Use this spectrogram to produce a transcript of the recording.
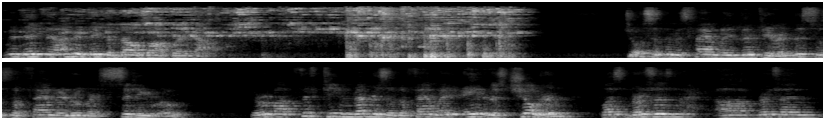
I'm going to take the, bells off right now. Joseph and his family lived here, and this was the family room or sitting room. There were about 15 members of the family, eight of his children, plus Bertha's, uh, Bertha and,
